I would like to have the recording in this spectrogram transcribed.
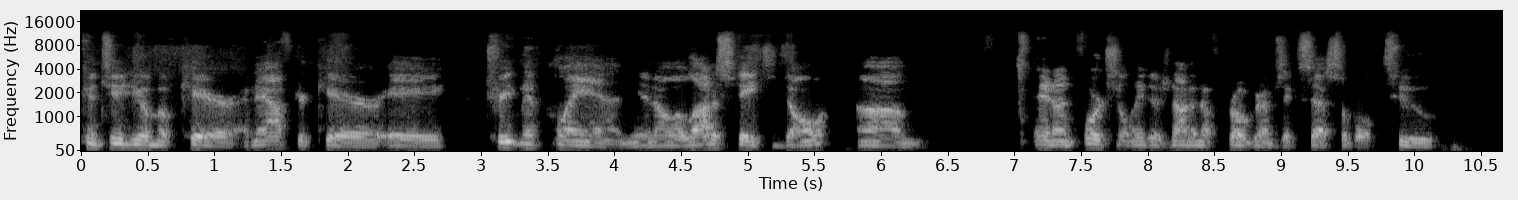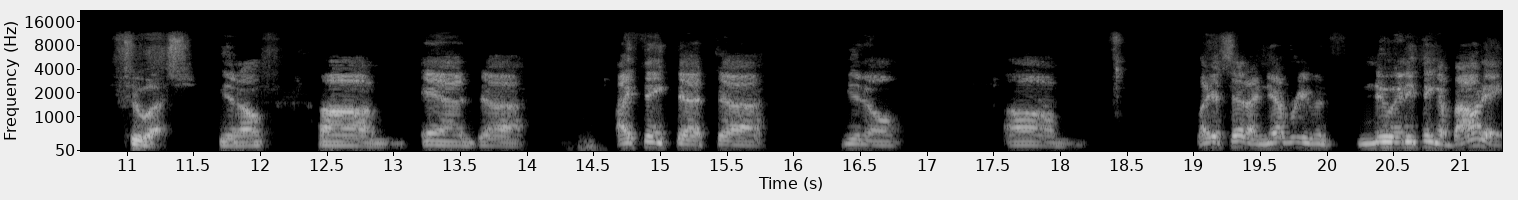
continuum of care, an aftercare, a treatment plan. You know, a lot of states don't. Um, and unfortunately, there's not enough programs accessible to to us, you know. Um, and uh, I think that uh, you know, um, like I said, I never even knew anything about AA.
